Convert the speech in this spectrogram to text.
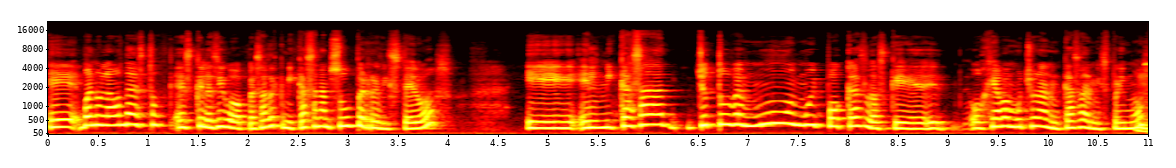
Eh, bueno, la onda de esto es que les digo, a pesar de que mi casa eran súper revisteros, eh, en mi casa yo tuve muy, muy pocas, las que ojeaba mucho eran en casa de mis primos,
